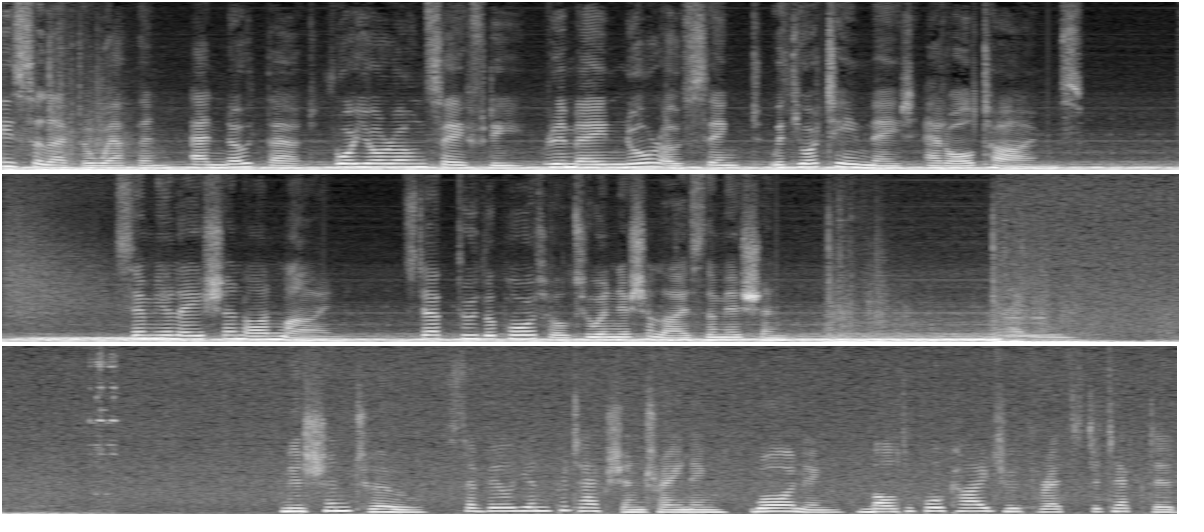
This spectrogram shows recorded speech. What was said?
Please select a weapon and note that, for your own safety, remain neurosynced with your teammate at all times. Simulation online. Step through the portal to initialize the mission. Mission 2 Civilian Protection Training. Warning Multiple kaiju threats detected.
